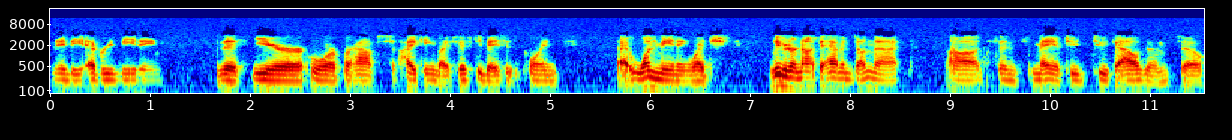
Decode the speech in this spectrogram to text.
maybe every meeting this year, or perhaps hiking by 50 basis points at one meeting, which, believe it or not, they haven't done that uh, since May of 2000. So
